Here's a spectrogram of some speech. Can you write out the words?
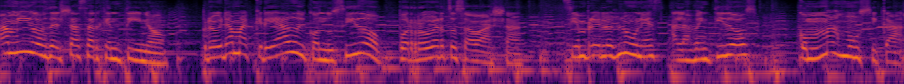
Amigos del Jazz Argentino, programa creado y conducido por Roberto Zavalla. Siempre los lunes a las 22 con más música,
